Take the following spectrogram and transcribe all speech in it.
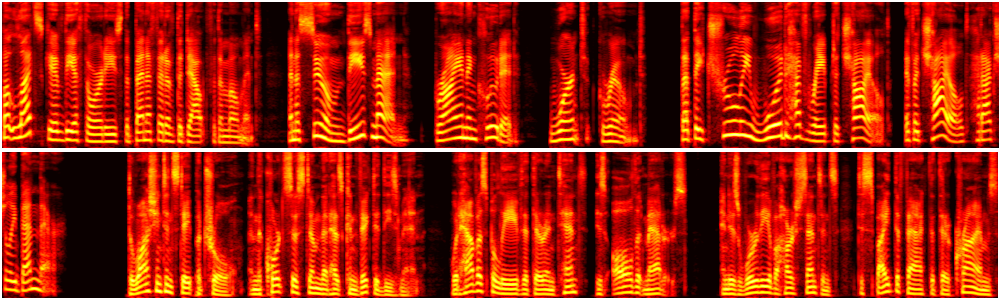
But let's give the authorities the benefit of the doubt for the moment and assume these men, Brian included, weren't groomed, that they truly would have raped a child if a child had actually been there. The Washington State Patrol and the court system that has convicted these men would have us believe that their intent is all that matters and is worthy of a harsh sentence despite the fact that their crimes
